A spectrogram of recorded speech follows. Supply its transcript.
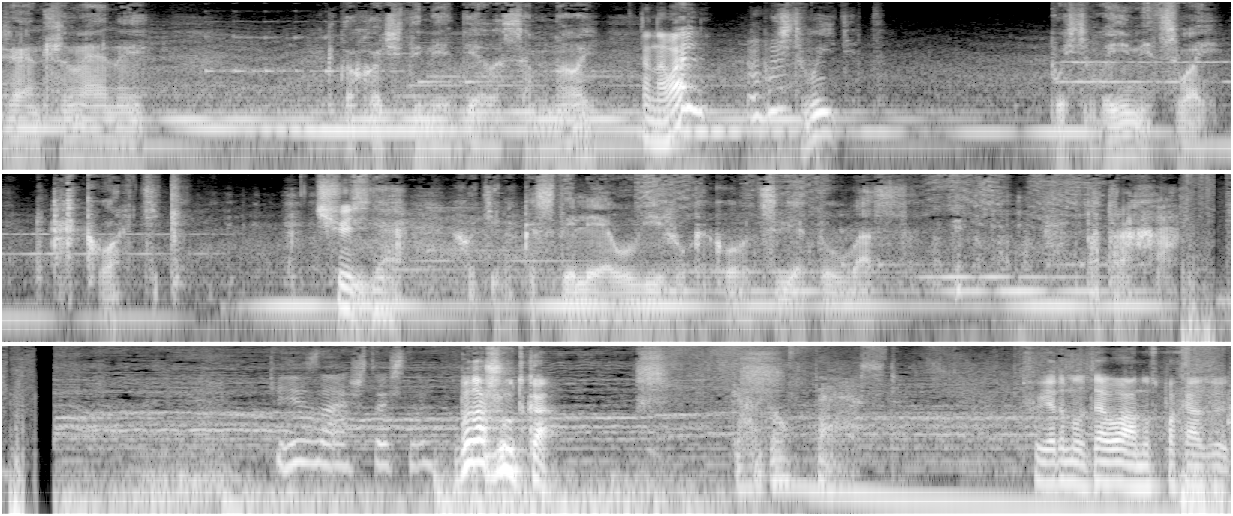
Джентльмены, кто хочет иметь дело со мной, Это Навальный? пусть выйдет. Пусть вымет свой кортик. Чё с ним? Я хоть и на костыле увижу, какого цвета у вас потроха. Я не знаю, что с ним. Было жутко. Фу, я думал, это его анус показывает.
